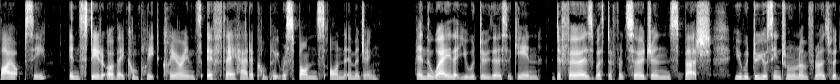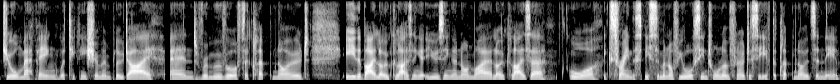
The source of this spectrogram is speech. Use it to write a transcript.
biopsy instead of a complete clearance if they had a complete response on imaging. And the way that you would do this again differs with different surgeons, but you would do your sentinel lymph nodes with dual mapping with technetium and blue dye and removal of the clip node, either by localizing it using a non wire localizer or x raying the specimen of your sentinel lymph node to see if the clip node's in there.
